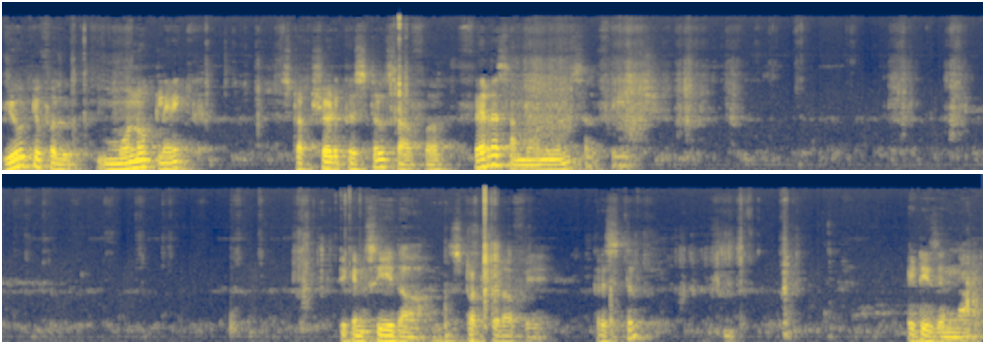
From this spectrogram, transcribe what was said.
beautiful monoclinic structured crystals of uh, ferrous ammonium sulfate. you can see the structure of a crystal. It is in uh,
